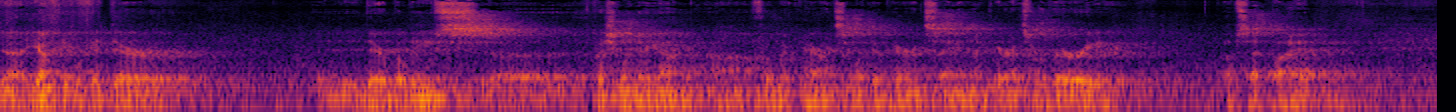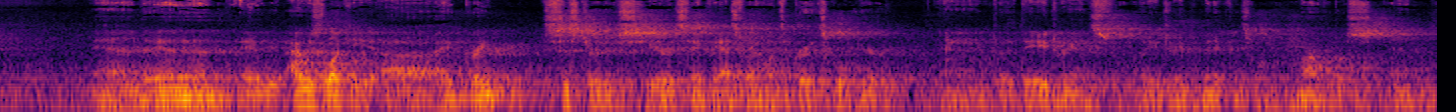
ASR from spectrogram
uh, young people get their their beliefs, uh, especially when they're young, uh, from their parents and what their parents say. And my parents were very upset by it. And, and, and, and I was lucky. Uh, I had great sisters here at St. Pat's when I went to grade school here. And uh, the Adrians, the Adrian Dominicans were marvelous. And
